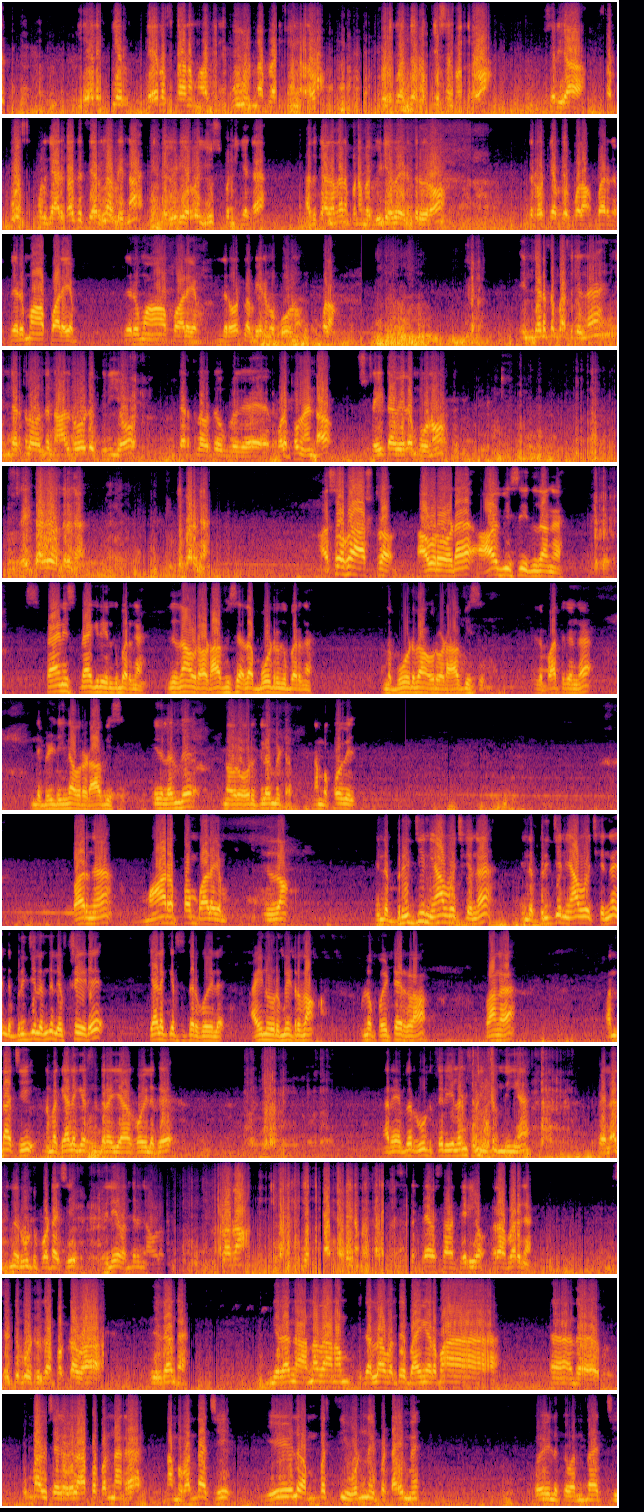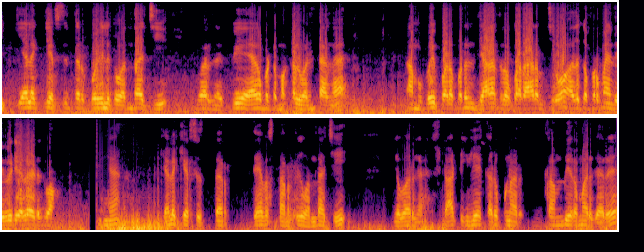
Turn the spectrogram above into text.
ஏலக்கியர் தேவஸ்தானம் அப்படின்னு கூகுள் மேப்ல அடிச்சீங்கனாலும் உங்களுக்கு வந்து லொக்கேஷன் வந்துடும் சரியா? சப்போஸ் உங்களுக்கு யாருக்காவது தெரியல அப்படின்னா இந்த வீடியோவை யூஸ் பண்ணிக்கங்க. அதுக்காக தான் இப்போ நம்ம வீடியோவை எடுத்துருக்குறோம் இந்த ரோட்ல அப்படியே போகலாம் பாருங்க பெருமாபாளையம். பெருமாபாளையம். இந்த ரோட்டில் அப்படியே நம்ம போகணும். போகலாம் இந்த இடத்த பார்த்துக்கோங்க. இந்த இடத்துல வந்து நாலு ரோடு பிரியும். இந்த இடத்துல வந்து உங்களுக்கு குழப்பம் வேண்டாம். ஸ்ட்ரைட்டாகவே தான் போகணும். ஸ்ட்ரைட்டாகவே வந்துடுங்க இங்கே பாருங்க. அசோக ஆஸ்ட்ரோ அவரோட ஆபீஸ் இதுதாங்க. ஸ்பானிஷ் பேக்கரி இருக்கு பாருங்க. இதுதான் அவரோட ஆஃபீஸ் அதான் போர்டு இருக்கு பாருங்க. அந்த போர்டு தான் அவரோட ஆஃபீஸு இதை பார்த்துக்கோங்க. இந்த பில்டிங் தான் அவரோட ஆஃபீஸு இதுலேருந்து இன்னொரு ஒரு கிலோமீட்டர் நம்ம கோவில். பாருங்க மாரப்பம்பாளையம். இதுதான். இந்த பிரிட்ஜு ஞாபகம் வச்சுக்கோங்க. இந்த பிரிட்ஜை ஞாபகம் வச்சுக்கோங்க. இந்த பிரிட்ஜிலேருந்து லெஃப்ட் சைடு கேளக்கீர் சித்தர் கோயில். ஐநூறு மீட்டர் தான். உள்ளே போயிட்டே இருக்கலாம். வாங்க. வந்தாச்சு. நம்ம கேளக்கீர் சித்தர் ஐயா கோயிலுக்கு. நிறைய பேர் ரூட் தெரியலன்னு சொல்லிட்டு இருந்தீங்க. இப்போ எல்லாத்துக்குமே ரூட் போட்டாச்சு. இதுலயே வந்துருங்க அவ்வளோ அவ்வளோதான் நம்ம தேவஸ்தானம் தெரியும். அதான் பாருங்க. செட்டு போட்டிருக்கா பக்காவா? இதுதாங்க. இங்கே தாங்க அன்னதானம். இதெல்லாம் வந்து பயங்கரமாக அந்த கும்பாபிஷேக விழா அப்போ பண்ணாங்க. நம்ம வந்தாச்சு. ஏழு ஐம்பத்தி ஒன்று இப்போ டைமு கோயிலுக்கு வந்தாச்சு. கேளக்கியர் சித்தர் கோயிலுக்கு வந்தாச்சு. பாருங்க இப்பயே ஏகப்பட்ட மக்கள் வந்துட்டாங்க. நம்ம போய் படப்படன்னு தியானத்தில் உட்கார ஆரம்பிச்சிருவோம். அதுக்கப்புறமா இந்த வீடியோலாம் எடுக்கலாம். இங்க கேளக்கியர் சித்தர் தேவஸ்தானத்துக்கு வந்தாச்சு. இங்கே பாருங்க ஸ்டார்டிங்லேயே கருப்பனார் கம்பீரமாக இருக்கார்.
